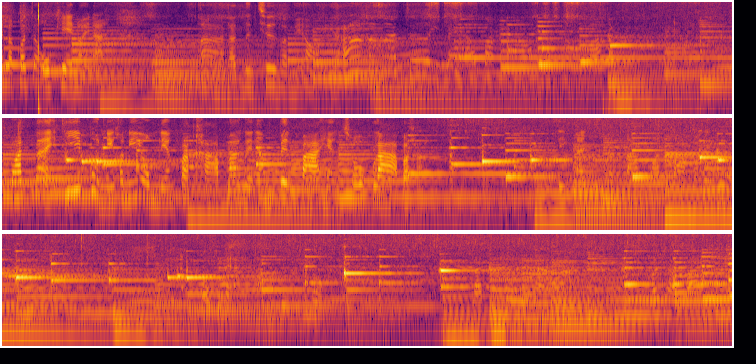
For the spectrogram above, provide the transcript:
เขียนชื่อไว้เราก็จะโอเคหน่อยนะอ่าแล้วนึกชื่อเขาไม่ออกอีกอ่าเจออีกแล้วปลาคาร์ฟวัดไหนที่ญี่ปุ่นนี้เขานิยมเลี้ยงปลาคาร์ฟมากเลยนะมันเป็นปลาแห่งโชคลาภอะค่ะจริงๆหมายถึงแบบตามวัดตามอะไรเรื่อยนี่มีน้ำตกด้วยอะตามมาดูน้ำตกรัตนูนาก็แถวบ้านมี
